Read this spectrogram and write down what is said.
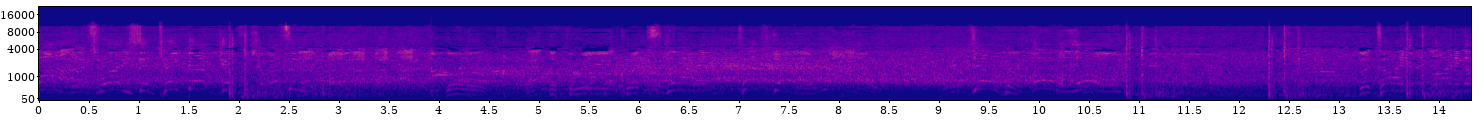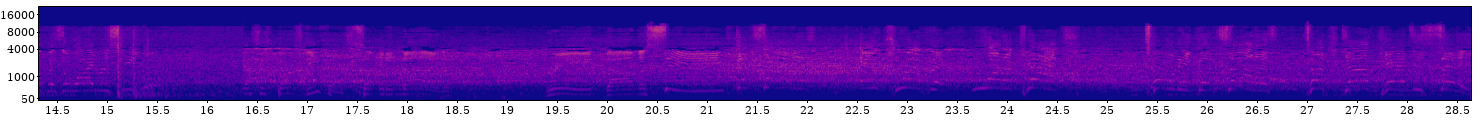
five. That's right. He said, take that, Gus Johnson. Goal at the three. A quick stride. Touchdown. Wow. Gilbert all alone. The tight end lining up as a wide receiver. Against this Bucs defense. Second and nine. Green down the seam. Gonzalez in traffic. What a catch. Tony Gonzalez. Touchdown Kansas City.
